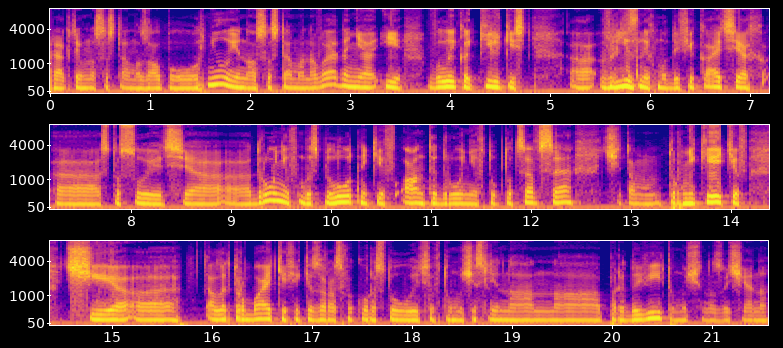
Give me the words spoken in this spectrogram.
реактивну систему залпового вогню, і на систему наведення, і велика кількість е, в різних модифікаціях е, стосується дронів, безпілотників, антидронів. Тобто, це все чи там турнікетів, чи електробайків, які зараз використовуються в тому числі на, на передовій, тому що надзвичайно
